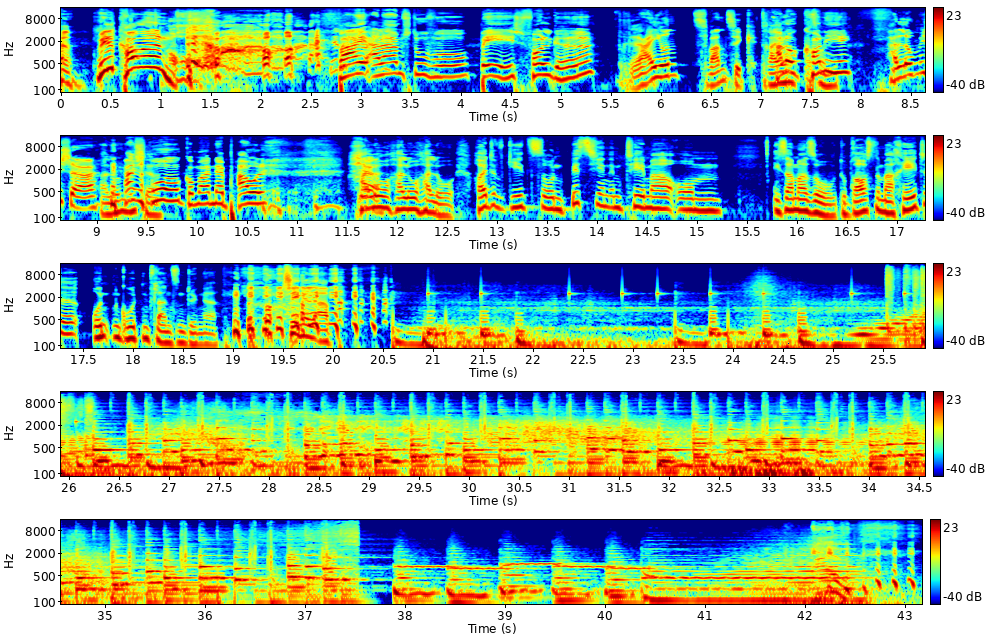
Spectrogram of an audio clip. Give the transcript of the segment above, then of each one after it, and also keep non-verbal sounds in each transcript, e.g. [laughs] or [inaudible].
[coughs] Willkommen [coughs] bei Alarmstufe B Folge. 23. Hallo Conny. Hallo Mischa. Hallo Micha. Hallo, Commander Paul. Hallo, hallo, hallo. Heute geht es so ein bisschen im Thema um, ich sag mal so, du brauchst eine Machete und einen guten Pflanzendünger. [laughs] Jingle ab.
